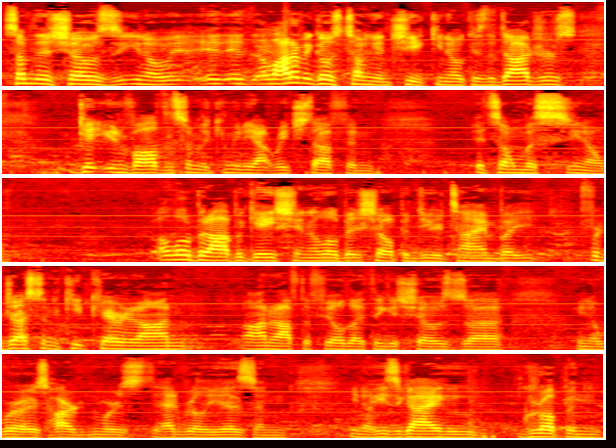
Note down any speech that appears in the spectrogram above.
something that shows you know it, it, a lot of it goes tongue in cheek you know because the Dodgers get you involved in some of the community outreach stuff and it's almost you know a little bit obligation a little bit show up and do your time but for Justin to keep carrying it on on and off the field, I think it shows uh, you know where his heart and where his head really is. And you know he's a guy who grew up in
